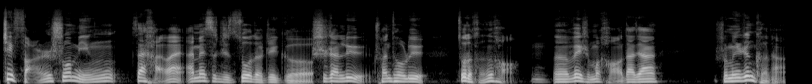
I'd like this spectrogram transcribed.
这反而说明在海外 iMessage 做的这个市占率、穿透率做得很好。嗯，那为什么好？大家说明认可它。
